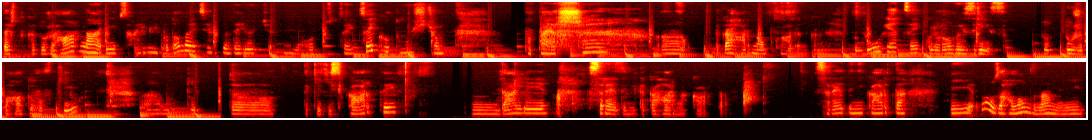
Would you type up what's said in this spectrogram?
теж така дуже гарна. І взагалі мені подобається, як видають от цей цикл, тому що, по-перше, така гарна обкладинка. По-друге, цей кольоровий зріз. Тут дуже багато вовків. Тут такі якісь карти. Далі всередині така гарна карта. Всередині карта. І ну, загалом вона мені,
